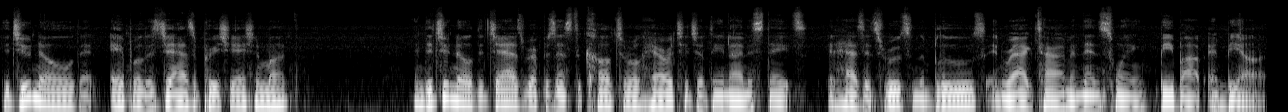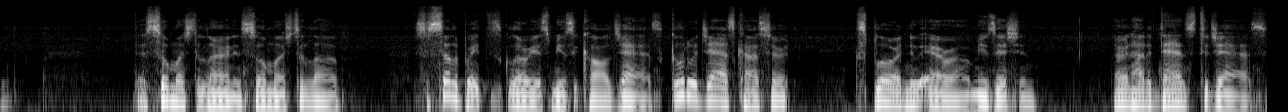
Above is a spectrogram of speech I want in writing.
Did you know that April is Jazz Appreciation Month? And did you know that jazz represents the cultural heritage of the United States? It has its roots in the blues, and ragtime, and then swing, bebop, and beyond. There's so much to learn and so much to love. So celebrate this glorious music called jazz. Go to a jazz concert. Explore a new era or musician. Learn how to dance to jazz.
